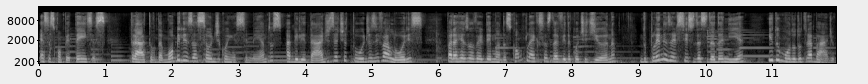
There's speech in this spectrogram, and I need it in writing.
Essas competências tratam da mobilização de conhecimentos, habilidades, atitudes e valores para resolver demandas complexas da vida cotidiana, do pleno exercício da cidadania e do mundo do trabalho.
